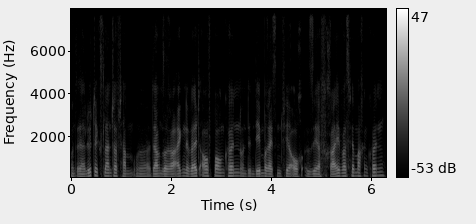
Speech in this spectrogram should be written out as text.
und Analytics-Landschaft, haben äh, da unsere eigene Welt aufbauen können und in dem Bereich sind wir auch sehr frei, was wir machen können.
